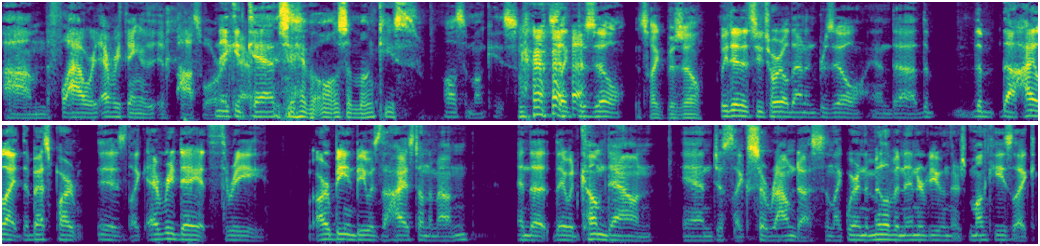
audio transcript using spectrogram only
um, the flowers, everything is, is possible. Right Naked there. cats, They have awesome monkeys. awesome monkeys. It's like Brazil. It's like Brazil. We did a tutorial down in Brazil, and uh, the the the highlight, the best part is like every day at three, our B and B was the highest on the mountain, and the they would come down and just like surround us, and like we're in the middle of an interview, and there's monkeys. Like,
